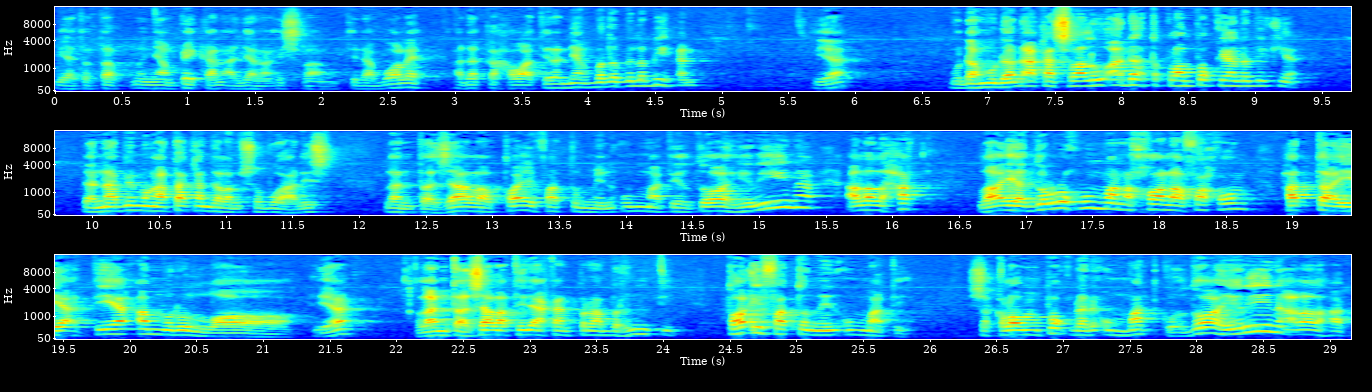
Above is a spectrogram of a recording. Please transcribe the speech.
Dia tetap menyampaikan ajaran Islam. Tidak boleh ada kekhawatiran yang berlebih-lebihan. Ya. Mudah-mudahan akan selalu ada kelompok yang demikian. Dan Nabi mengatakan dalam sebuah hadis, "Lan tazala taifatum min ummati dhahirina 'alal haq la yadurruhum man khalafahum hatta ya'tiya amrullah." Ya. Lan tazala tidak akan pernah berhenti taifatun min ummati sekelompok dari umatku dhahirina 'alal haq.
